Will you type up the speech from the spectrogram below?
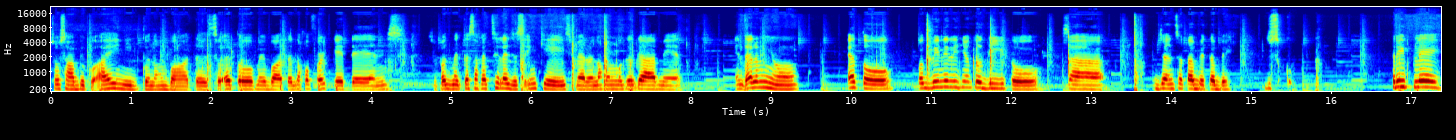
So, sabi ko, ay, need ko ng bottle. So, eto, may bottle ako for kittens. So, pag nagkasakit sila, just in case, meron akong magagamit. And alam nyo, eto, pag binili nyo to dito, sa, dyan sa tabi-tabi, Diyos ko, triple,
